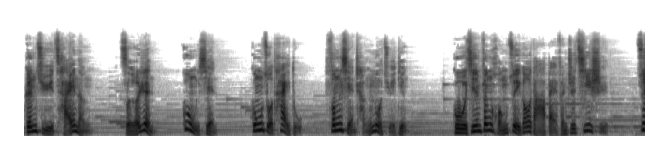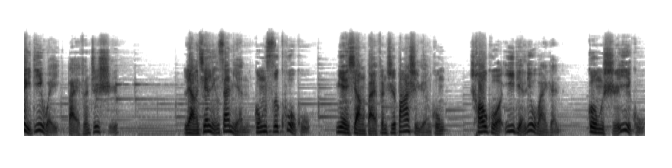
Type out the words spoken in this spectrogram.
根据才能、责任、贡献、工作态度、风险承诺决定，股金分红最高达百分之七十，最低为百分之十。两千零三年，公司扩股，面向百分之八十员工，超过一点六万人，共十亿股，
